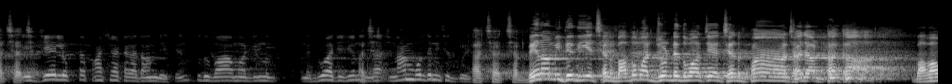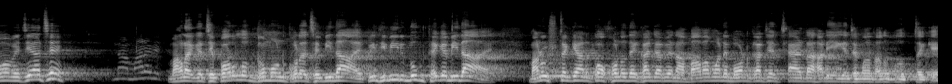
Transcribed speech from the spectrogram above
আচ্ছা, আচ্ছা। যে লোকটা পাঁচ হাজার টাকা দাম দিয়েছেন শুধু বাবা মার জন্য মানে দোয়া চেয়েছেন আচ্ছা, নাম বলতে নিষেধ করেছেন। আচ্ছা আচ্ছা। বেনামিতে দিয়েছেন বাবা মার জন্য দোয়া চেয়েছেন পাঁচ হাজার টাকা। বাবা মা বেঁচে আছে? মারা গেছে, পরলোক গমন করেছে, বিদায়, পৃথিবীর বুক থেকে বিদায়। মানুষটাকে আর কখনো দেখা যাবে না। বাবা মানে বট গাছের ছায়াটা হারিয়ে গেছে মাথার উপর থেকে।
